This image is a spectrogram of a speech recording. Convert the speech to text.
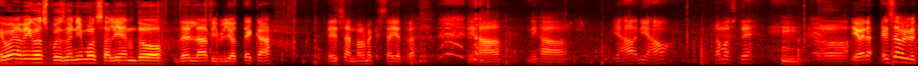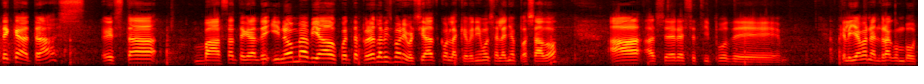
Y bueno amigos, pues venimos saliendo de la biblioteca, esa enorme que está ahí atrás. Ni hao, ni hao. Ni hao, ni hao. Namaste. Uh, Y ahora, esa biblioteca de atrás está bastante grande y no me había dado cuenta, pero es la misma universidad con la que venimos el año pasado a hacer este tipo de... que le llaman el Dragon Boat.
